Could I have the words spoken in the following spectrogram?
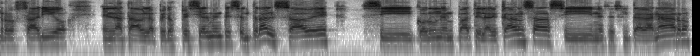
Rosario en la tabla, pero especialmente Central sabe si con un empate le alcanza, si necesita ganar.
